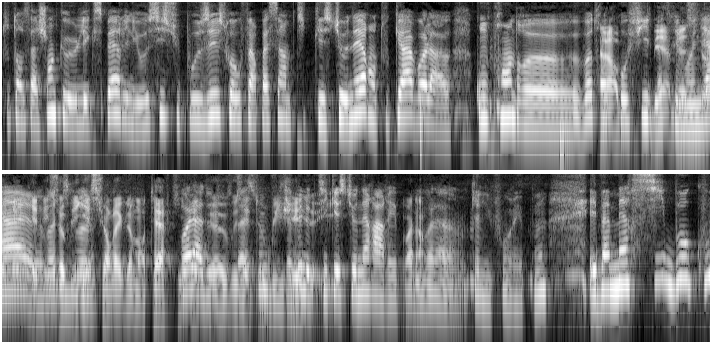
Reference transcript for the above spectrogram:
Tout en sachant que l'expert, il est aussi supposé soit vous faire passer un petit questionnaire, en tout cas, voilà, comprendre euh, votre profil patrimonial. il y a, des obligations réglementaires qui voilà, que vous êtes obligé. Vous avez le petit questionnaire à répondre, voilà. auquel il faut répondre. Eh ben, merci beaucoup,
